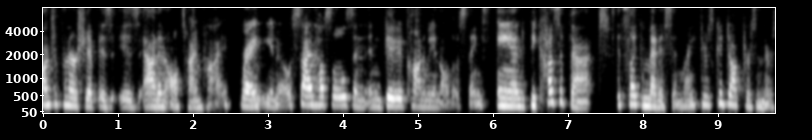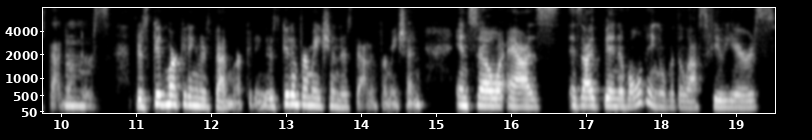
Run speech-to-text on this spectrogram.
entrepreneurship is is at an all-time high right? You know side hustles and, and gig economy and all those things. And because of that it's like medicine right? There's good doctors and there's bad Mm. doctors. There's good marketing and there's bad marketing. There's good information there's bad information. And so as as i've been evolving over the last few years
